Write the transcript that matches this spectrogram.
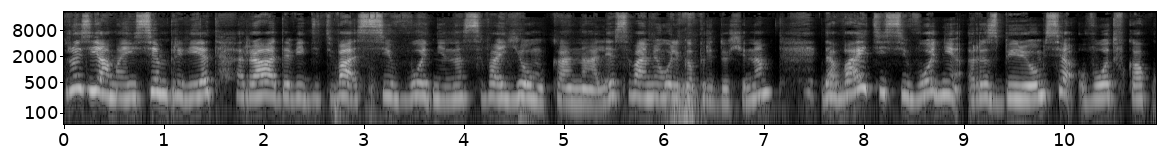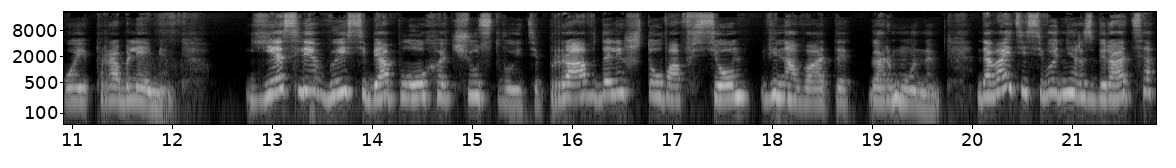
Друзья мои, всем привет! Рада видеть вас сегодня на своем канале. С вами Ольга Придухина. Давайте сегодня разберемся вот в какой проблеме. Если вы себя плохо чувствуете, правда ли, что во всем виноваты гормоны? Давайте сегодня разбираться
